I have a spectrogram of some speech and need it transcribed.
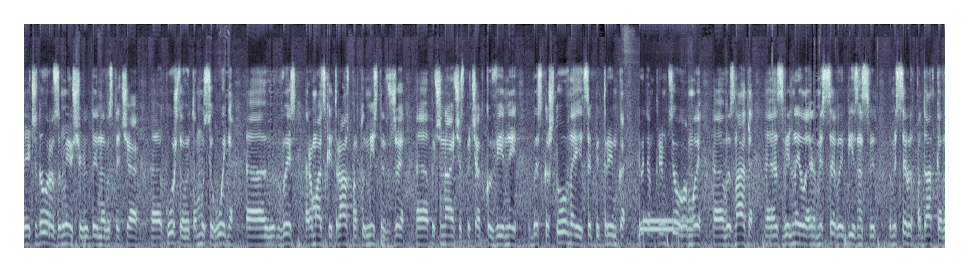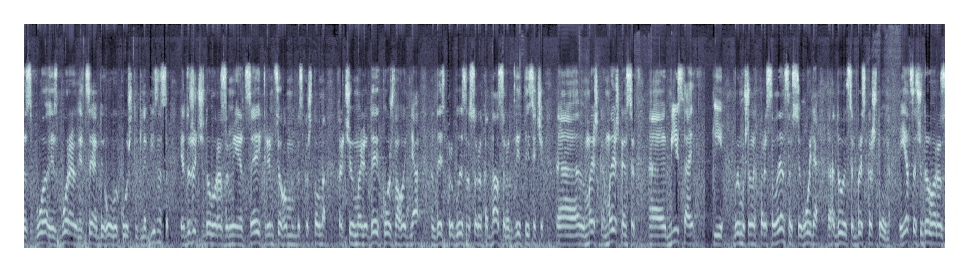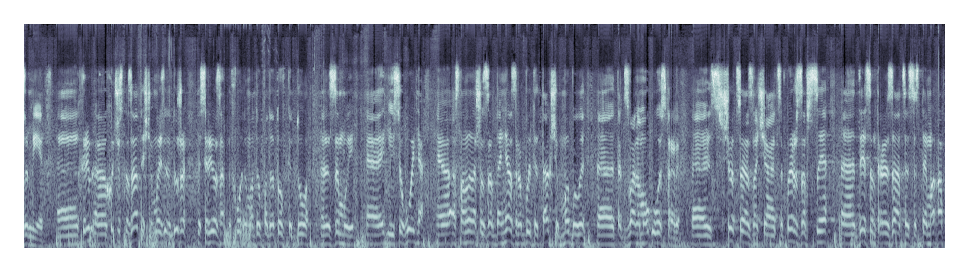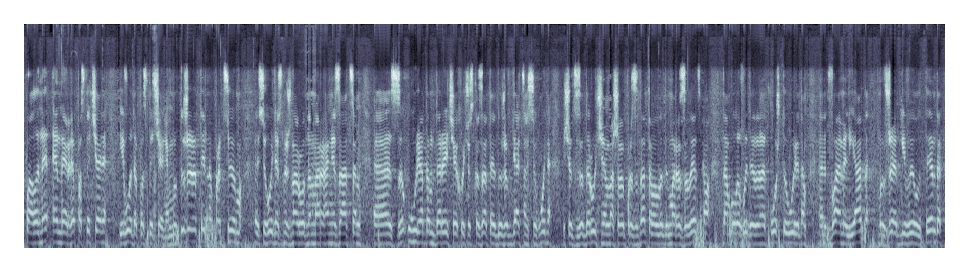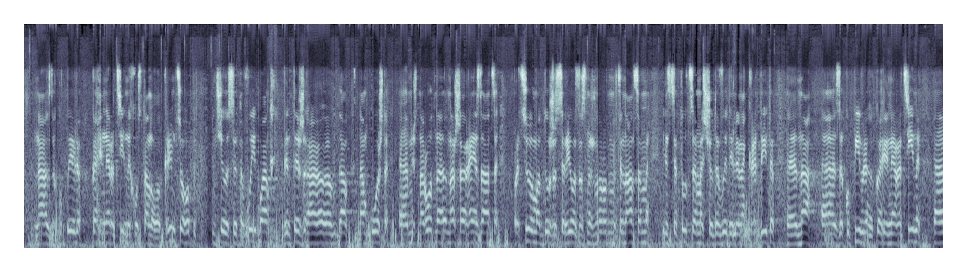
Я чудово розумію, що людей не вистачає е, коштів, тому сьогодні е, весь громадський транспорт у місті вже е, починаючи з початку війни безкоштовний. І це підтримка людям. Крім цього, ми ви знаєте, звільнили місцевий бізнес від місцевих податків і збо- і зборів. І це обігові кошти для бізнесу. Я дуже чудово розумію це. І крім цього, ми безкоштовно харчуємо людей кожного дня. Десь приблизно 41-42 тисячі мешка- мешканців е, міста. І вимушених переселенців сьогодні годуються безкоштовно. І я це чудово розумію. Е, крім е, хочу сказати, що ми дуже серйозно підходимо до підготовки до е, зими. І сьогодні основне наше завдання зробити так, щоб ми були так званому острові. Що це означає? Це перш за все децентралізація системи опалення, енергопостачання і водопостачання. Ми дуже ретельно працюємо сьогодні з міжнародними організаціями, з урядом. До речі, я хочу сказати, я дуже вдячний сьогодні, що за дорученням нашого президента Володимира Зеленського нам було виділено кошти урядом е, 2 мільярди. Ми вже об'явили тендер на закупівлю когенераційних установок. Крім цього, під Включили Світовий банк, він теж е, дав нам кошти. Е, Міжнародна наша організація. Працюємо дуже серйозно з міжнародними фінансовими інституціями щодо виділення кредитів е, на е, закупівлю когенераційних е,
